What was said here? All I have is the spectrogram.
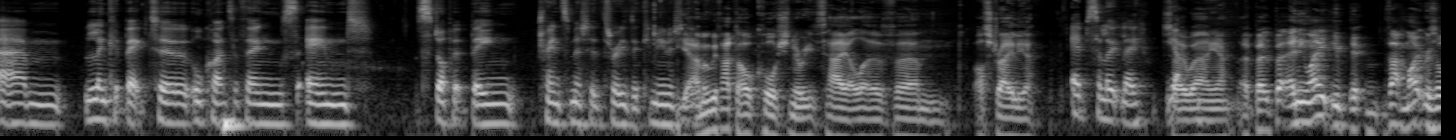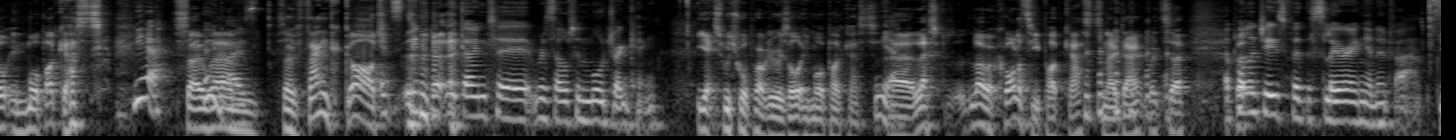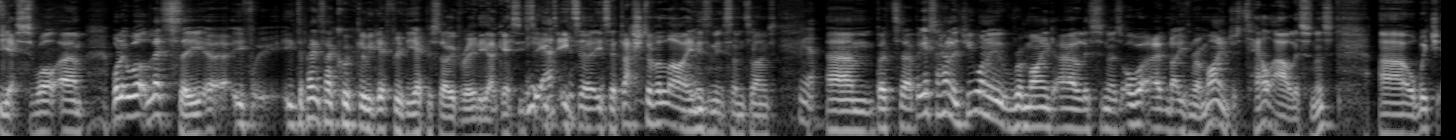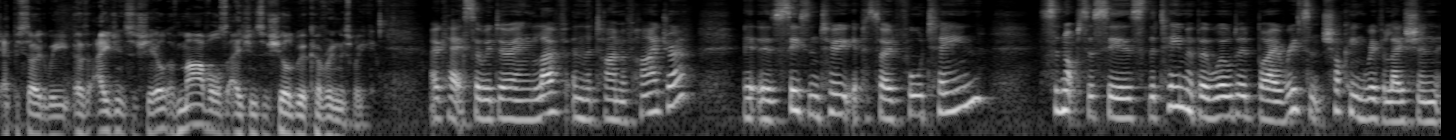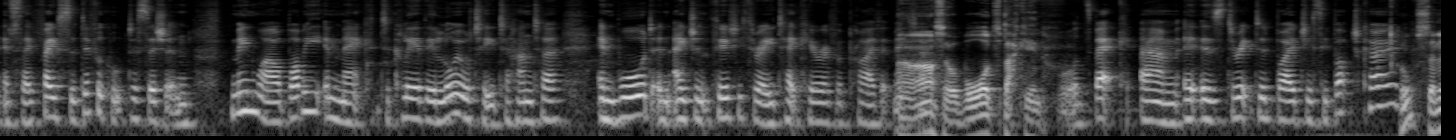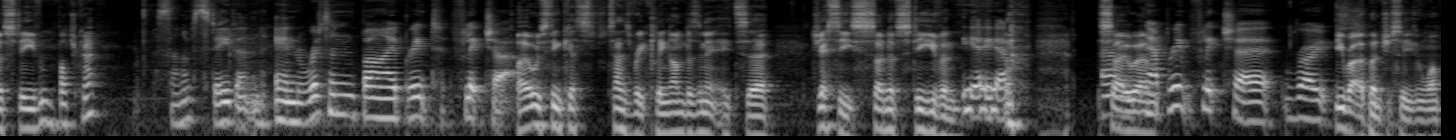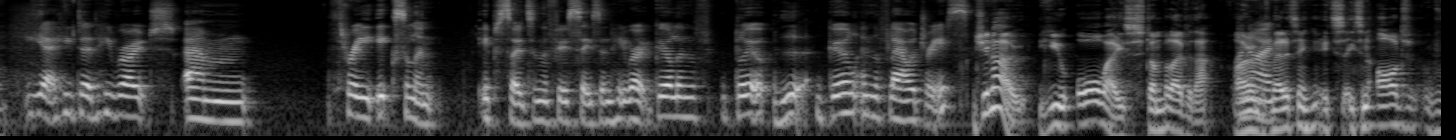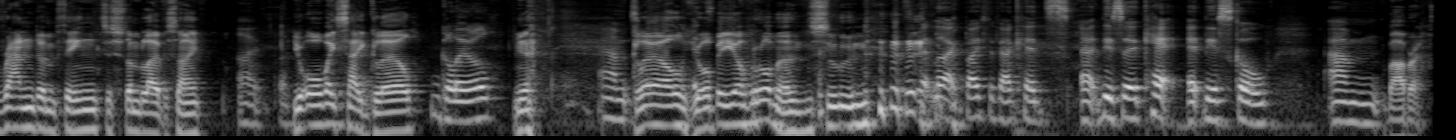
um, link it back to all kinds of things, and stop it being transmitted through the community. Yeah, I mean we've had the whole cautionary tale of um, Australia. Absolutely. So yeah. uh, yeah, Uh, but but anyway, it, it, that might result in more podcasts. yeah. So um? So thank God. It's definitely going to result in more drinking. yes, which will probably result in more podcasts. Yeah. Uh, less lower quality podcasts, no doubt. But uh, Apologies for the slurring in advance. yes, well, um, well, well, let's see. Uh, if it depends how quickly we get through the episode. Really, I guess it's Yeah. it's, it's a it's a dash to the line, isn't it? Sometimes. Yeah. Um, but uh, but yes, Hannah, do you want to remind our listeners, or uh, not even remind, just tell our listeners, uh, which episode we of Agents of Shield of Marvel's Agents of Shield we're covering this week? Okay, so we're doing Love in the Time of Hydra. It is season 2, episode 14. Synopsis says The team are bewildered by a recent shocking revelation as they face a difficult decision. Meanwhile, Bobbi and Mac declare their loyalty to Hunter, and Ward and Agent 33 take care of a private matter. Ah, so Ward's back in. Ward's back. Um, it is directed by Jesse Bochco. Oh, son of Steven Bochco. Son of Stephen, and written by Brent Fletcher. I always think it sounds very Klingon, doesn't it? It's uh, Jesse's son of Stephen. Yeah, yeah. So um, now Brent Fletcher wrote. he wrote a bunch of season one. Yeah, he did. He wrote um, three excellent episodes in the first season. He wrote "Girl in the Girl, Girl in the Flower Dress." Do you know? You always stumble over that. I, I remember know. meditating. It's it's an odd, random thing to stumble over saying. I, You always say "glurl." Glurl. Yeah. Um, Glurl, you'll be a woman soon. but like both of our kids, uh, there's a cat at their school, Barbara,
